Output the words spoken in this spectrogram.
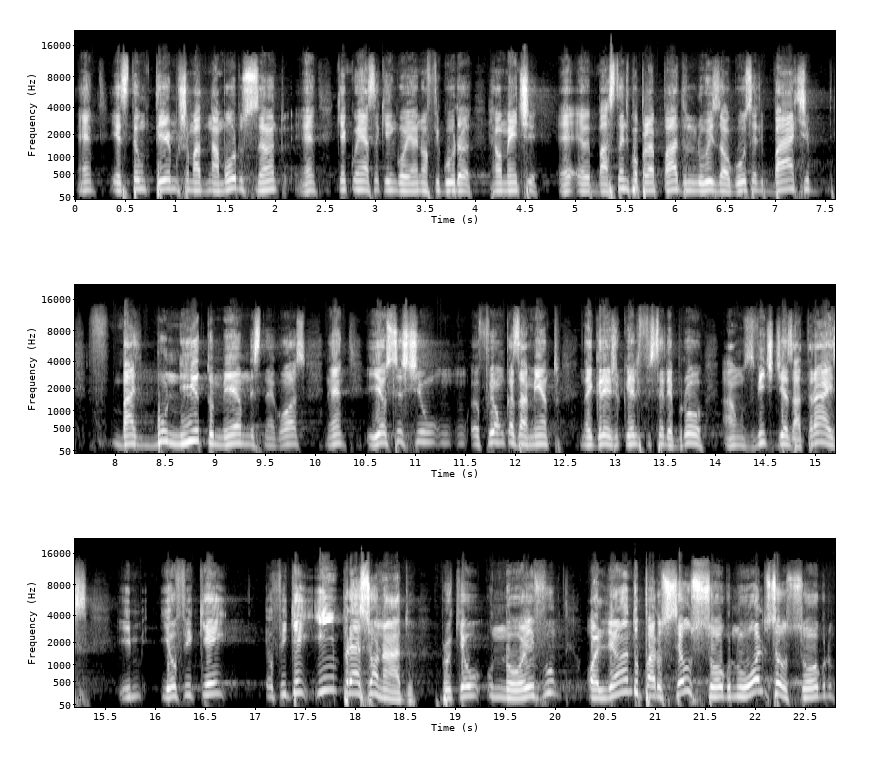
É. Eles têm um termo chamado namoro santo. É. Quem conhece aqui em Goiânia, uma figura realmente é, é bastante popular, Padre Luiz Augusto, ele bate bonito mesmo nesse negócio, né? E eu assisti um, um, eu fui a um casamento na igreja que ele celebrou há uns 20 dias atrás, e, e eu fiquei eu fiquei impressionado, porque o, o, noivo, olhando para o seu sogro, no olho do seu sogro,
